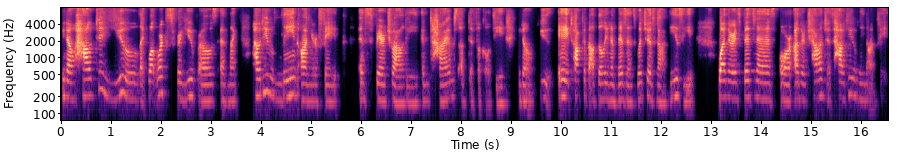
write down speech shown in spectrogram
you know, how do you like what works for you, Rose? And like, how do you lean on your faith and spirituality in times of difficulty? You know, you a talked about building a business, which is not easy, whether it's business or other challenges. How do you lean on faith?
